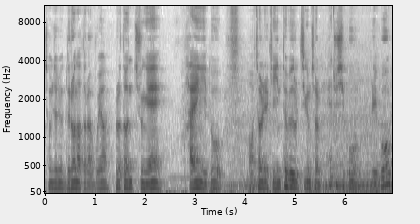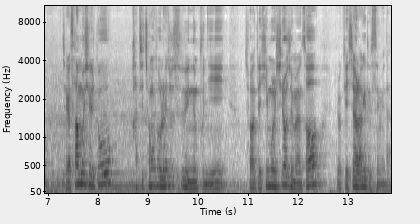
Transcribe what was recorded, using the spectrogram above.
점점 좀 늘어나더라고요. 그러던 중에 다행히도 어, 저를 이렇게 인터뷰를 지금처럼 해주시고 그리고 제가 사무실도 같이 청소를 해줄 수 있는 분이 저한테 힘을 실어주면서 이렇게 시작을 하게 됐습니다.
